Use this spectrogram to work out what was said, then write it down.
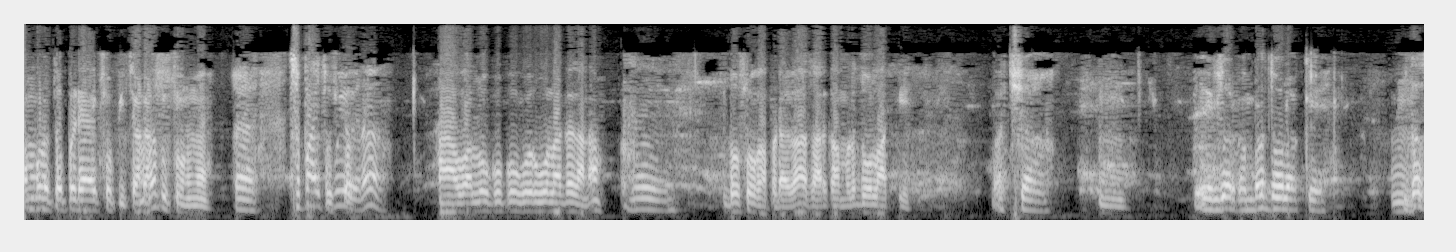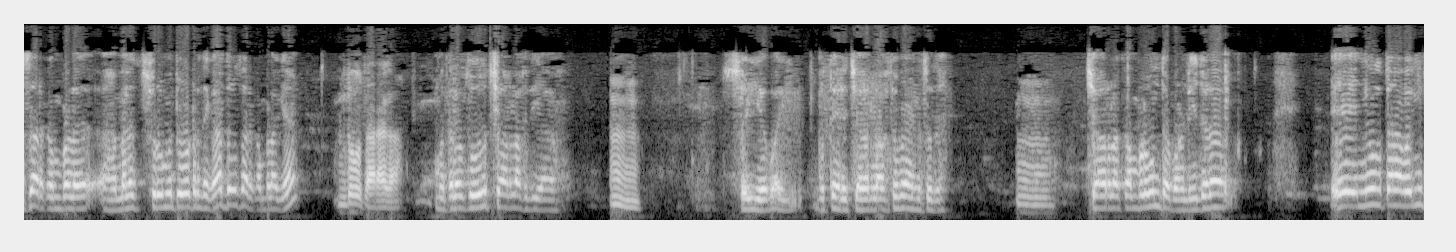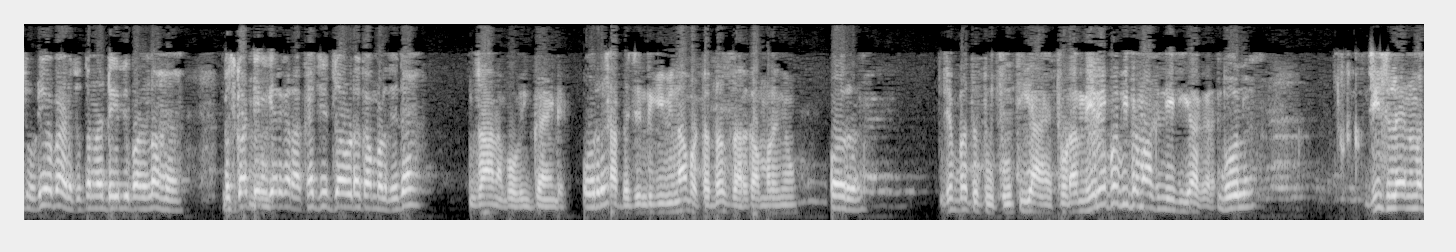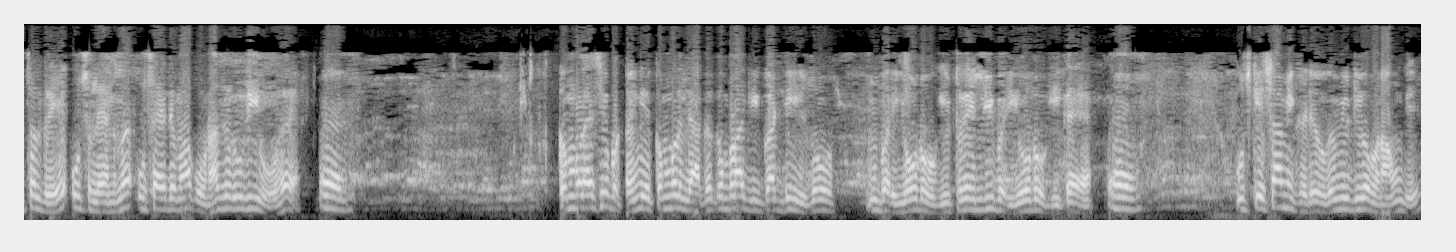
कंबल तो पड़ा एक सौ पिचानवे पिछुन में। हाँ, सफ़ाई तो हुई है ना? हाँ वो लोगों को और वो लगेगा ना। हम्म, दो सौ का पड़ेगा हज़ार कंबल दो लाख की। अच्छा। हम्म, एक हज़ार कंबल दो लाख के। हम्म, दस हज़ार कंबल हाँ, मतलब शुरू में तो ऑर्डर देगा दो हज़ार कंबल क्या? दो हज़ार का। मतलब तो चार लाख दिया। हम्म, सही है भाई वो तेरे चार लाख तो बहन हम्म, चार लाख कंबल उनते बन रही जरा। ए न्यू तना वही थोड़ी है बहन चुदे डेली बनना है। बस गाड़ी में गिर के रखा जीत जाओ कंबल दे दे। जाना वो भी गाइड। और? साबे ज़िंदगी भी ना बटा दस हज़ार कंबल यूँ और? जब तो तू चूतिया है थोड़ा मेरे पर भी दिमाग ले लिया कर। बोल। जिस लाइन में चल रहे उस लाइन में उस दिमाग होना ज़रूरी हो है। कंबल ऐसे बटेंगे कंबल लाकर कंबला की गाड़ी तो भरी ओड होगी ट्रेली भरी ओड होगी कह। हाँ, उसके सामने खड़े हो गए वीडियो बनाऊँगे।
